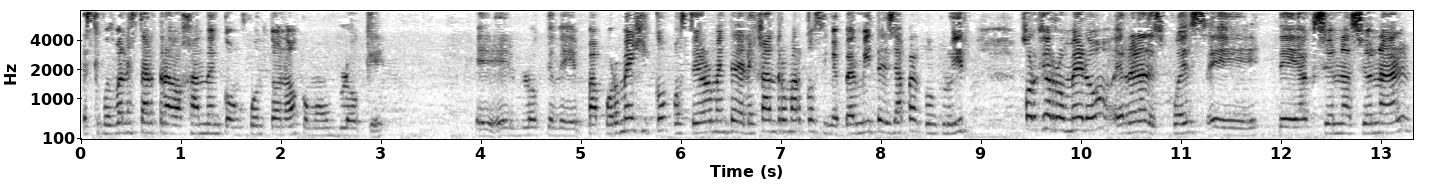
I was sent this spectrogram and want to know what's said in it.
es que pues van a estar trabajando en conjunto, ¿no? Como un bloque el bloque de Pa por México, posteriormente de Alejandro Marcos, si me permites, ya para concluir, Jorge Romero Herrera después eh, de Acción Nacional,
